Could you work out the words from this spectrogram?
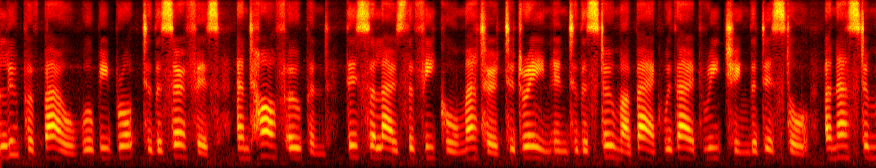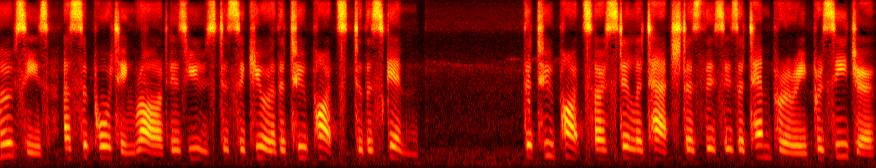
A loop of bowel will be brought to the surface and half opened. This allows the fecal matter to drain into the stoma bag without reaching the distal anastomoses. A supporting rod is used to secure the two parts to the skin. The two parts are still attached as this is a temporary procedure,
